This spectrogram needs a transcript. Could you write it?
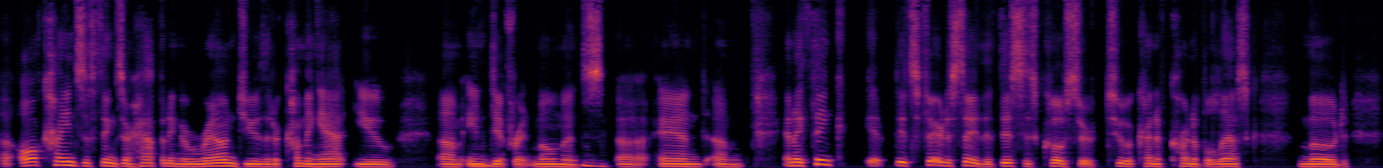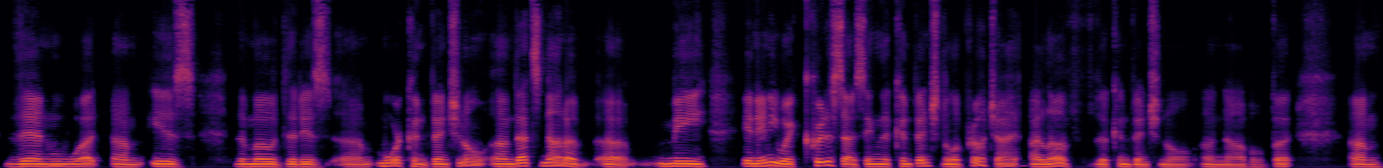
uh, all kinds of things are happening around you that are coming at you. Um, in mm-hmm. different moments, mm-hmm. uh, and um, and I think it, it's fair to say that this is closer to a kind of carnivalesque mode than mm. what um, is the mode that is um, more conventional. Um, that's not a uh, me in any way criticizing the conventional approach. I, I love the conventional uh, novel, but um,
